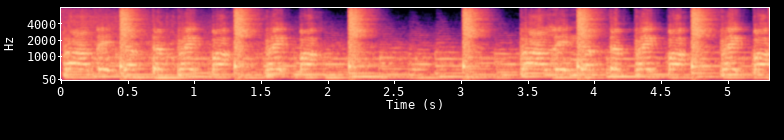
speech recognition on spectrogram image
Piling up the paper, paper. Piling up the paper, paper, paper,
